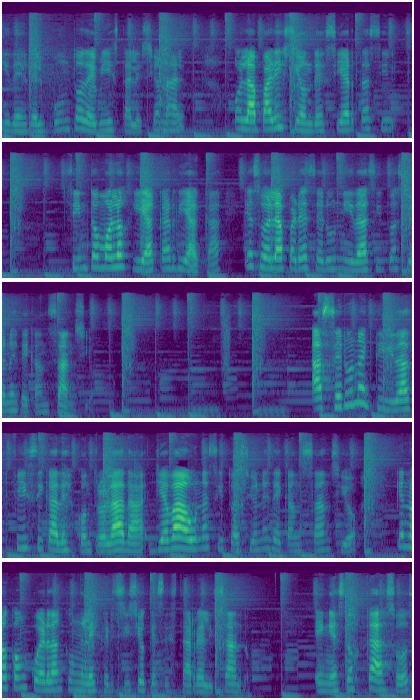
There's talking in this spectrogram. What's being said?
y desde el punto de vista lesional, o la aparición de cierta sintomología cardíaca que suele aparecer unida a situaciones de cansancio. Hacer una actividad física descontrolada lleva a unas situaciones de cansancio que no concuerdan con el ejercicio que se está realizando. En estos casos,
